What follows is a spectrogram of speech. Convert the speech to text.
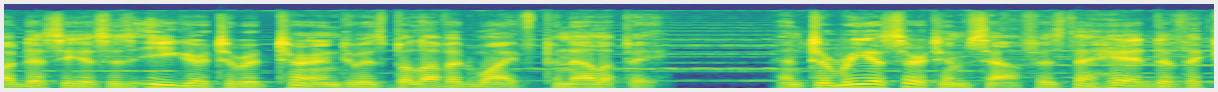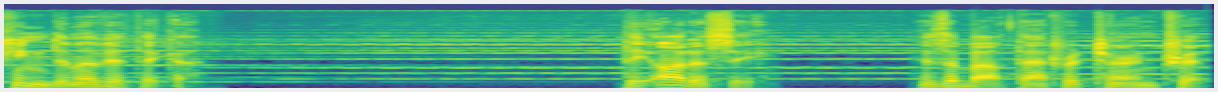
Odysseus is eager to return to his beloved wife, Penelope, and to reassert himself as the head of the kingdom of Ithaca. The Odyssey is about that return trip.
